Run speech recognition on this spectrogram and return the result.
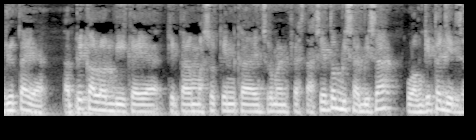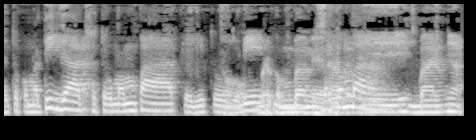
juta ya. Tapi kalau di kayak kita masukin ke instrumen investasi itu bisa-bisa uang kita jadi 1,3 atau 1,4 kayak gitu. Oh, jadi berkembang ya. Berkembang. lebih banyak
